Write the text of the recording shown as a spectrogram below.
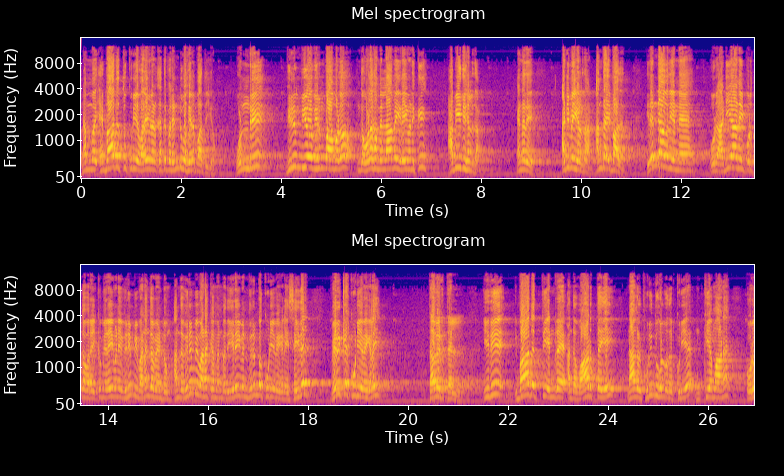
நம்ம இபாதத்துக்குரிய வரைவிலக்கத்தை இப்ப ரெண்டு வகையில பார்த்துக்கிறோம். ஒன்று விரும்பியோ விரும்பாமலோ இந்த உலகம் எல்லாமே இறைவனுக்கு அபீதிகள் தான். என்னது? அடிமைகள் தான். அந்த இபாதத். இரண்டாவது என்ன? ஒரு அடியானை பொறுத்த வரைக்கும் இறைவனை விரும்பி வணங்க வேண்டும். அந்த விரும்பி வணக்கம் என்பது இறைவன் விரும்பக்கூடியவைகளை செய்தல் வெறுக்கக்கூடியவைகளை தவிர்த்தல். இது இபாதத்து என்ற அந்த வார்த்தையை நாங்கள் புரிந்து கொள்வதற்குரிய முக்கியமான ஒரு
